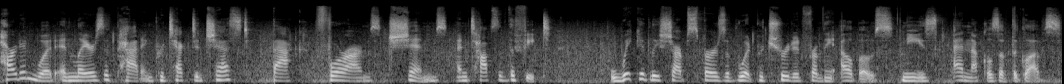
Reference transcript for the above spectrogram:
Hardened wood and layers of padding protected chest, back, forearms, shins, and tops of the feet. Wickedly sharp spurs of wood protruded from the elbows, knees, and knuckles of the gloves.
